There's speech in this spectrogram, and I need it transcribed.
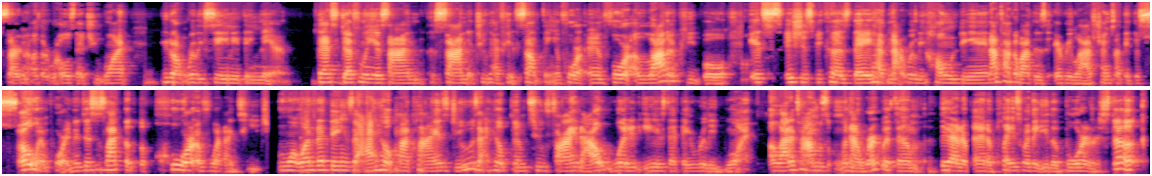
certain other roles that you want, you don't really see anything there. That's definitely a sign a sign that you have hit something. And for and for a lot of people it's it's just because they have not really honed in. I talk about this every live stream so i think it's so important. And this is like the, the core of what i teach. One, one of the things that i help my clients do is i help them to find out what it is that they really want. A lot of times when i work with them they're at a, at a place where they're either bored or stuck.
